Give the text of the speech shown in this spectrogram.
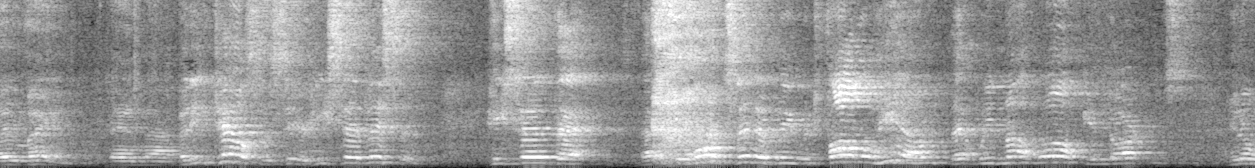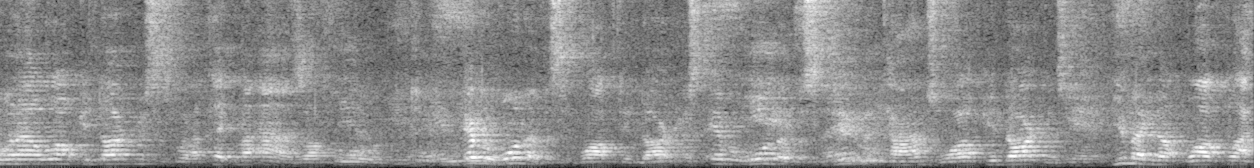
Amen. And uh, but he tells us here. He said, "Listen." He said that, the Lord said if we would follow Him, that we'd not walk in darkness. You know, when I walk in darkness is when I take my eyes off the Lord. Every one of us have walked in darkness. Every one of us do at times walk in darkness. You may not walk like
